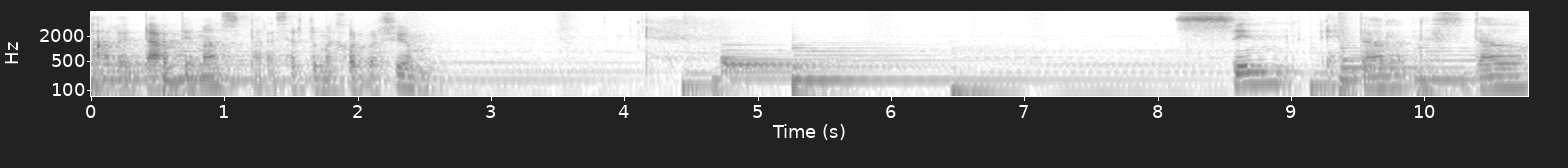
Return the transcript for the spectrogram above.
a retarte más para ser tu mejor versión. Sin estar necesitado,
